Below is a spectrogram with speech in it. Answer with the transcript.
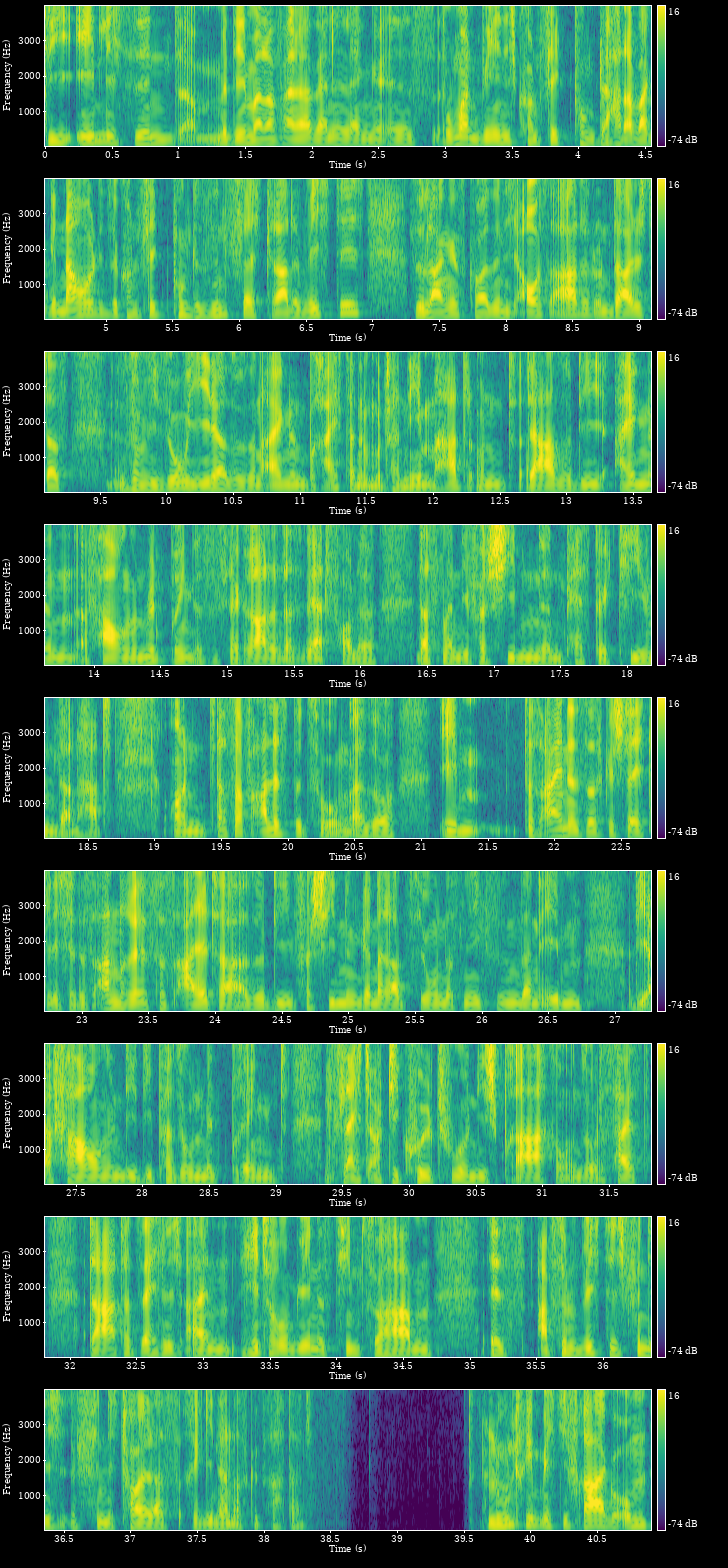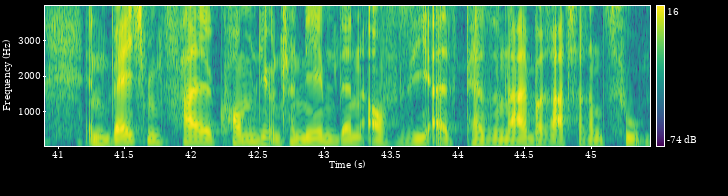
die ähnlich sind, mit denen man auf einer Wellenlänge ist, wo man wenig Konfliktpunkte hat, aber genau diese Konfliktpunkte sind vielleicht gerade wichtig, solange es quasi nicht ausartet und dadurch, dass sowieso jeder so seinen eigenen Bereich dann im Unternehmen hat und da so die eigenen Erfahrungen mitbringt, ist es ja gerade das Wertvolle, dass man die verschiedenen Perspektiven dann hat. Und das auf alles bezogen. Also eben das eine ist das Geschlechtliche, das andere ist das Alter, also die verschiedenen Generationen. Das nächste sind dann eben die Erfahrungen, die die Person mitbringt. Vielleicht auch die Kultur und die Sprache und so. Das heißt, da tatsächlich ein heterogenes Team zu haben, ist absolut wichtig. Finde ich, finde ich toll, dass Regina das gesagt hat. Nun trieb mich die Frage um, in welchem Fall kommen die Unternehmen denn auf Sie als Personalberaterin zu?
